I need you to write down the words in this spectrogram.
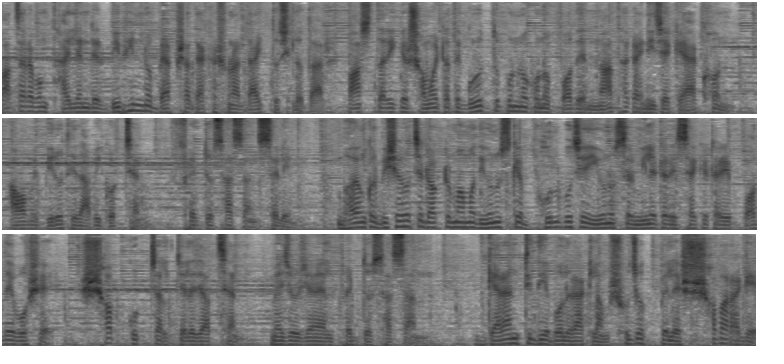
পাচার এবং থাইল্যান্ডের বিভিন্ন ব্যবসা দেখাশোনার দায়িত্ব ছিল তার। পাঁচ তারিখের সময়টাতে গুরুত্বপূর্ণ কোনো পদে না থাকায় নিজেকে এখন আওয়ামী বিরোধী দাবি করছেন ফেরদৌস হাসান সেলিম। ভয়ঙ্কর বিষয় হচ্ছে ডক্টর মোহাম্মদ ইউনুসকে ভুল বুঝে ইউনুসের মিলিটারি সেক্রেটারির পদে বসে সব কুটচাল চলে যাচ্ছেন major general Ferdous Hasan. Guarantee দিয়ে বলে রাখলাম, সুযোগ পেলে সবার আগে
